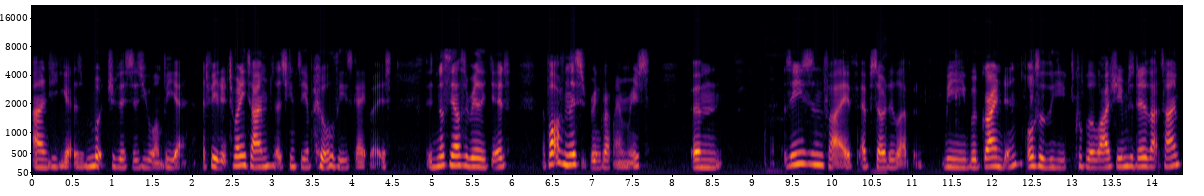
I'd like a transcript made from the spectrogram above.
And you can get as much of this as you want. But yeah, I defeated it 20 times, as you can see, I built all these gateways. There's nothing else I really did. Apart from this, it brings back memories. Um, season 5, episode 11. We were grinding. Also, the couple of live streams I did at that time.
